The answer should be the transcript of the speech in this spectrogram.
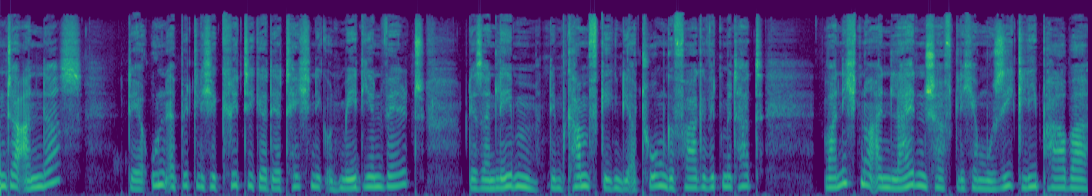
Günther Anders, der unerbittliche Kritiker der Technik- und Medienwelt, der sein Leben dem Kampf gegen die Atomgefahr gewidmet hat, war nicht nur ein leidenschaftlicher Musikliebhaber,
